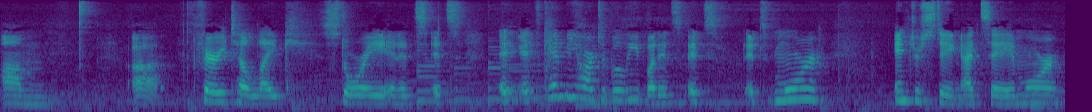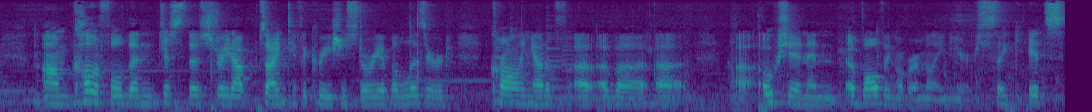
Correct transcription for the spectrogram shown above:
um, uh, fairy tale like story, and it's it's it, it can be hard to believe, but it's it's it's more interesting, I'd say, more um, colorful than just the straight up scientific creation story of a lizard crawling out of a, of a, a, a ocean and evolving over a million years. Like it's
